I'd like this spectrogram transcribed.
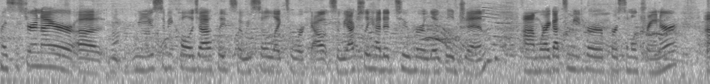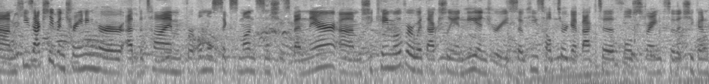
my sister and I are, uh, we, we used to be college athletes, so we still like to work out. So we actually headed to her local gym um, where I got to meet her personal trainer. Um, he's actually been training her at the time for almost six months since she's been there. Um, she came over with actually a knee injury, so he's helped her get back to full strength so that she can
